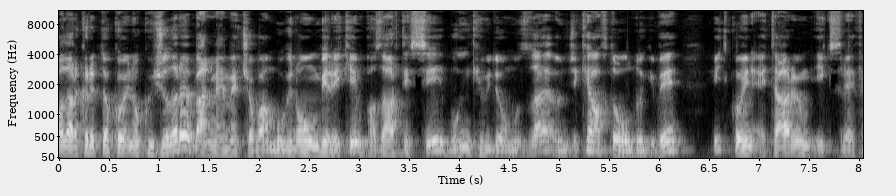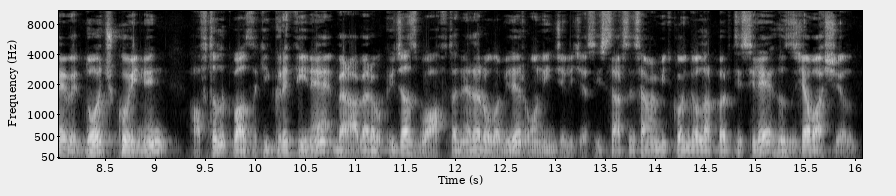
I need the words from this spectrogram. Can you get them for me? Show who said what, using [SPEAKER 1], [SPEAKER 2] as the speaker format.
[SPEAKER 1] Merhabalar kripto coin okuyucuları ben Mehmet Çoban. Bugün 11 Ekim pazartesi. Bugünkü videomuzda önceki hafta olduğu gibi Bitcoin, Ethereum, XRP ve Dogecoin'in haftalık bazdaki grafiğine beraber bakacağız. Bu hafta neler olabilir onu inceleyeceğiz. İsterseniz hemen Bitcoin dolar paritesiyle hızlıca başlayalım.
